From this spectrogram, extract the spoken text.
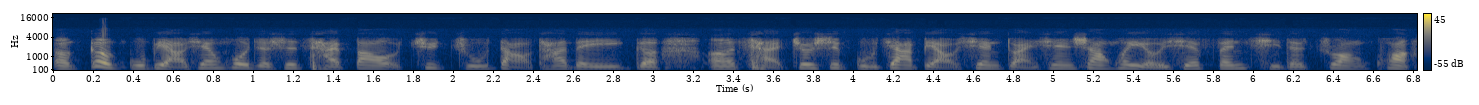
呃个股表现或者是财报去主导它的一个呃财就是股价表。表现短线上会有一些分歧的状况，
